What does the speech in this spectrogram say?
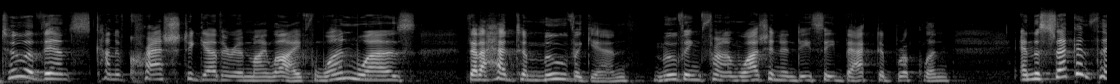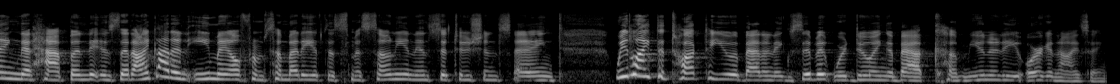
two events kind of crashed together in my life. One was that I had to move again, moving from Washington, D.C. back to Brooklyn. And the second thing that happened is that I got an email from somebody at the Smithsonian Institution saying, We'd like to talk to you about an exhibit we're doing about community organizing.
